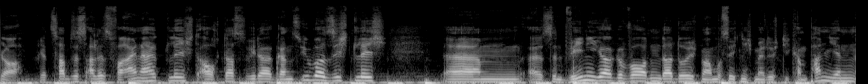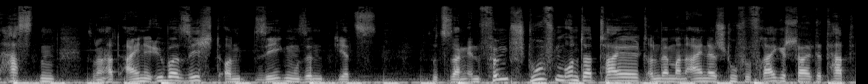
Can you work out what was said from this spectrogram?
Ja, jetzt haben sie es alles vereinheitlicht. Auch das wieder ganz übersichtlich. Ähm, es sind weniger geworden dadurch. Man muss sich nicht mehr durch die Kampagnen hasten, sondern hat eine Übersicht und Segen sind jetzt sozusagen in fünf Stufen unterteilt. Und wenn man eine Stufe freigeschaltet hat,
